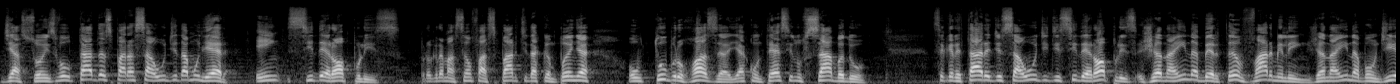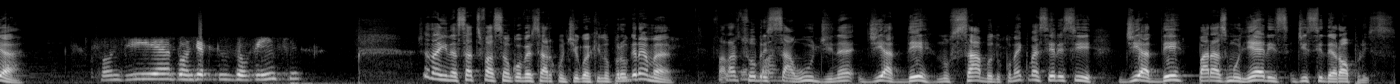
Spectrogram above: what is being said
de ações voltadas para a saúde da mulher em Siderópolis. A programação faz parte da campanha Outubro Rosa e acontece no sábado. Secretária de Saúde de Siderópolis, Janaína Bertan Varmelin. Janaína, bom dia. Bom dia, bom dia para os ouvintes. Janaína, satisfação conversar contigo aqui no programa. Falar sobre saúde, né? Dia D no sábado. Como é que vai ser esse dia D para as mulheres de Siderópolis?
